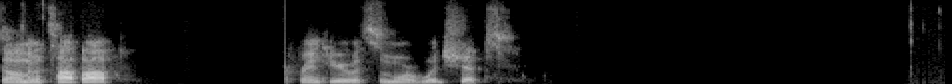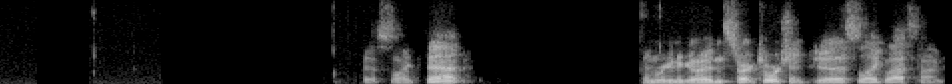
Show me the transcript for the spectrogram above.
So I'm going to top off our friend here with some more wood chips. Just like that. And we're going to go ahead and start torching, just like last time.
